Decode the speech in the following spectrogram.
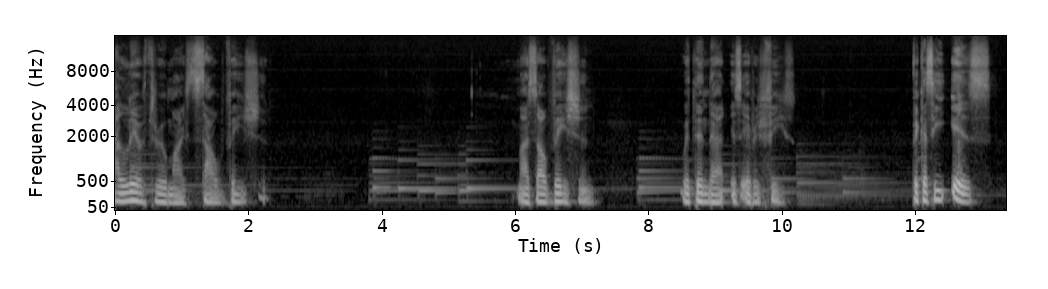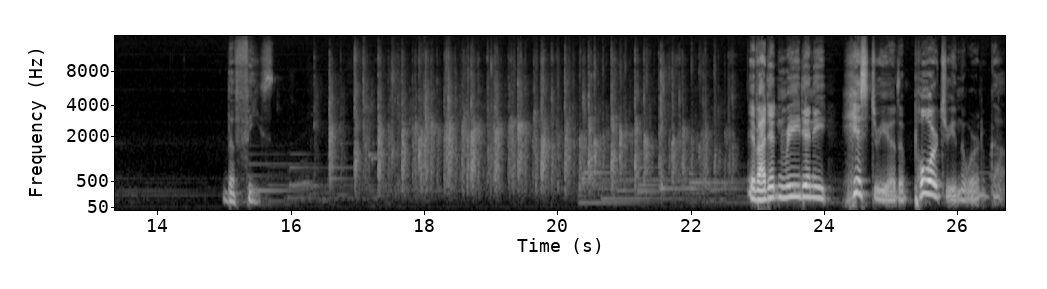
I live through my salvation. My salvation within that is every feast because He is the feast. If I didn't read any history or the poetry in the Word of God,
